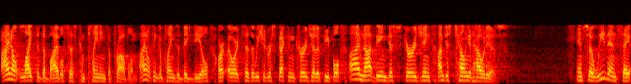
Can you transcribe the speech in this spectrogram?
I don't like that the Bible says complaining's a problem. I don't think complaining's a big deal. Or, or it says that we should respect and encourage other people. I'm not being discouraging. I'm just telling it how it is. And so we then say,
